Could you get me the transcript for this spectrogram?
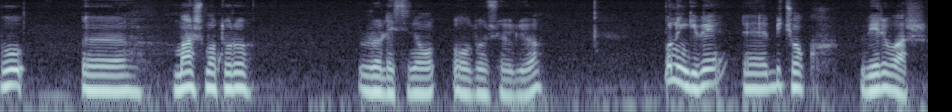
Bu eee, marş motoru rölesini ol- olduğunu söylüyor. Bunun gibi eee, birçok veri var.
